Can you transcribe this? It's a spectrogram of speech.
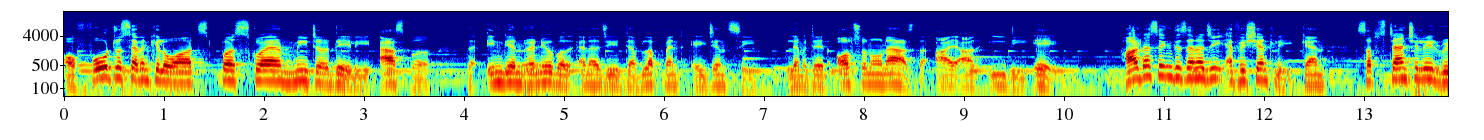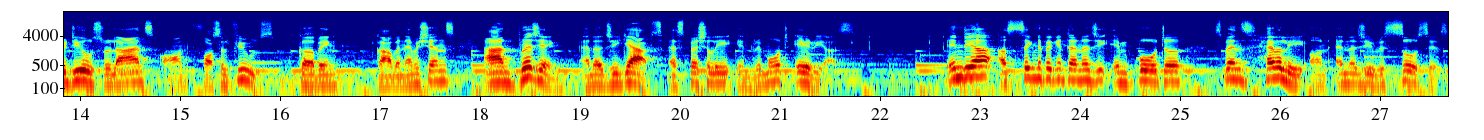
of 4 to 7 kilowatts per square meter daily as per the Indian Renewable Energy Development Agency Limited, also known as the IREDA. Harnessing this energy efficiently can substantially reduce reliance on fossil fuels, curbing carbon emissions and bridging energy gaps, especially in remote areas. India, a significant energy importer, spends heavily on energy resources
